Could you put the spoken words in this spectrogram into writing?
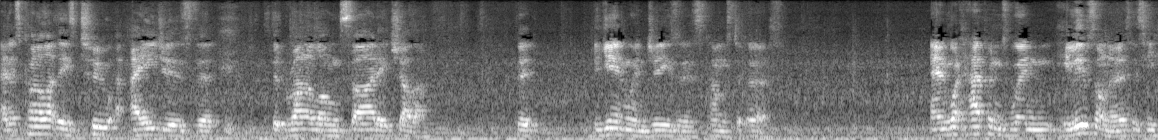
And it's kind of like these two ages that, that run alongside each other that begin when Jesus comes to earth. And what happens when he lives on earth is he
